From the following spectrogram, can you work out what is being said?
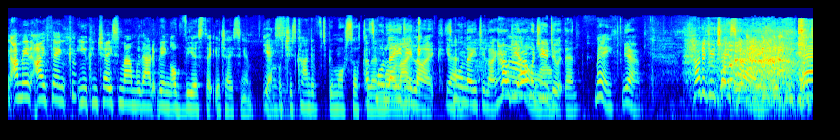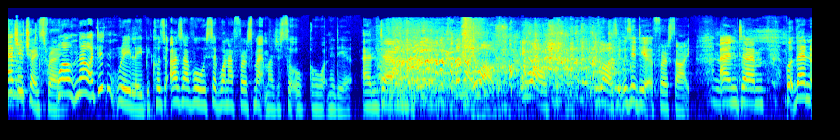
no, but I think, I mean, I think you can chase a man without it being obvious that you're chasing him. Yes. Which is kind of to be more subtle That's more like- ladylike. Yeah. It's more ladylike. How do you, how would you do it then? Me? Yeah. How did you chase Ray? How did you chase Ray? Well, no, I didn't really, because as I've always said, when I first met him, I just thought, oh, God, what an idiot. And, um... well, no, he was. He was. He was. It was idiot at first sight. And, um... But then,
